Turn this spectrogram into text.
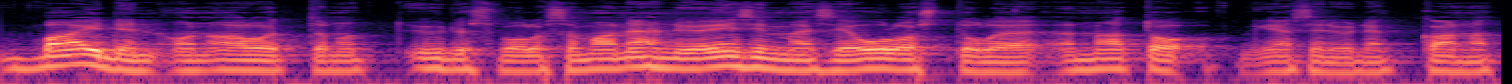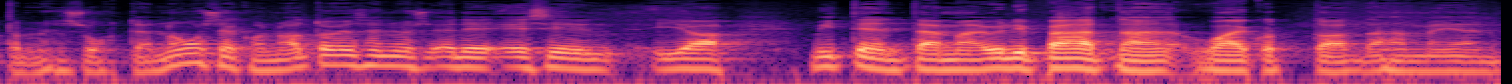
Biden on aloittanut Yhdysvalloissa. Mä oon nähnyt jo ensimmäisiä ulostuloja NATO-jäsenyyden kannattamisen suhteen. Nouseeko NATO-jäsenyys esiin ja miten tämä ylipäätään vaikuttaa tähän meidän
